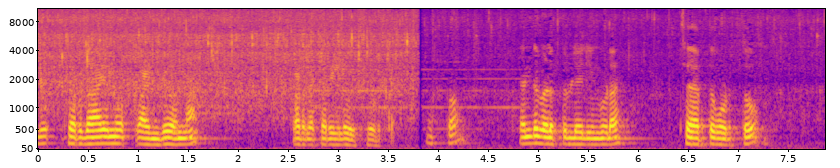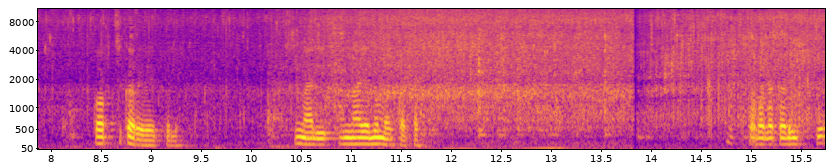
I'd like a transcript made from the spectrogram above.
ഇത് വഴഞ്ഞു വന്ന കടലക്കറിയിൽ ഒഴിച്ചു കൊടുക്കാം. ഇപ്പോൾ രണ്ട് വെളുത്തുള്ളിയിലും കൂടെ ചേർത്ത് കൊടുത്തു. കുറച്ച് കറിവേപ്പില. നല്ല നന്നായി ഒന്ന് മൂക്കട്ടെ. കടലക്കടിക്ക്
